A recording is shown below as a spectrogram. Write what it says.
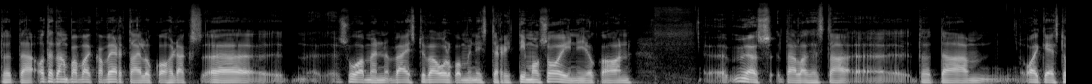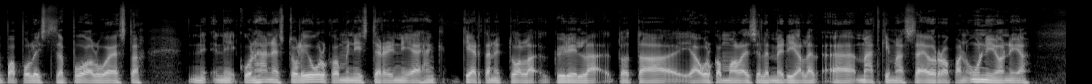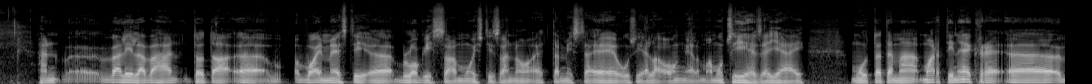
tota, otetaanpa vaikka vertailukohdaksi ää, Suomen väistyvä ulkoministeri Timo Soini, joka on myös tällaisesta äh, tota, oikeistopopulistisesta puolueesta, niin, niin kun hänestä tuli ulkoministeri, niin ei hän kiertänyt tuolla kylillä tota, ja ulkomaalaiselle medialle äh, mätkimässä Euroopan unionia – hän välillä vähän tota, vaimeesti blogissaan muisti sanoa, että missä EU siellä ongelma, mutta siihen se jäi. Mutta tämä Martin Ekre,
